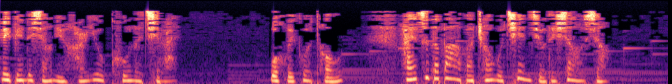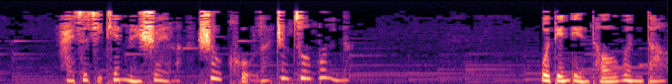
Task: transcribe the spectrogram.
那边的小女孩又哭了起来。我回过头，孩子的爸爸朝我歉疚的笑笑。孩子几天没睡了，受苦了，正做梦呢。我点点头，问道。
